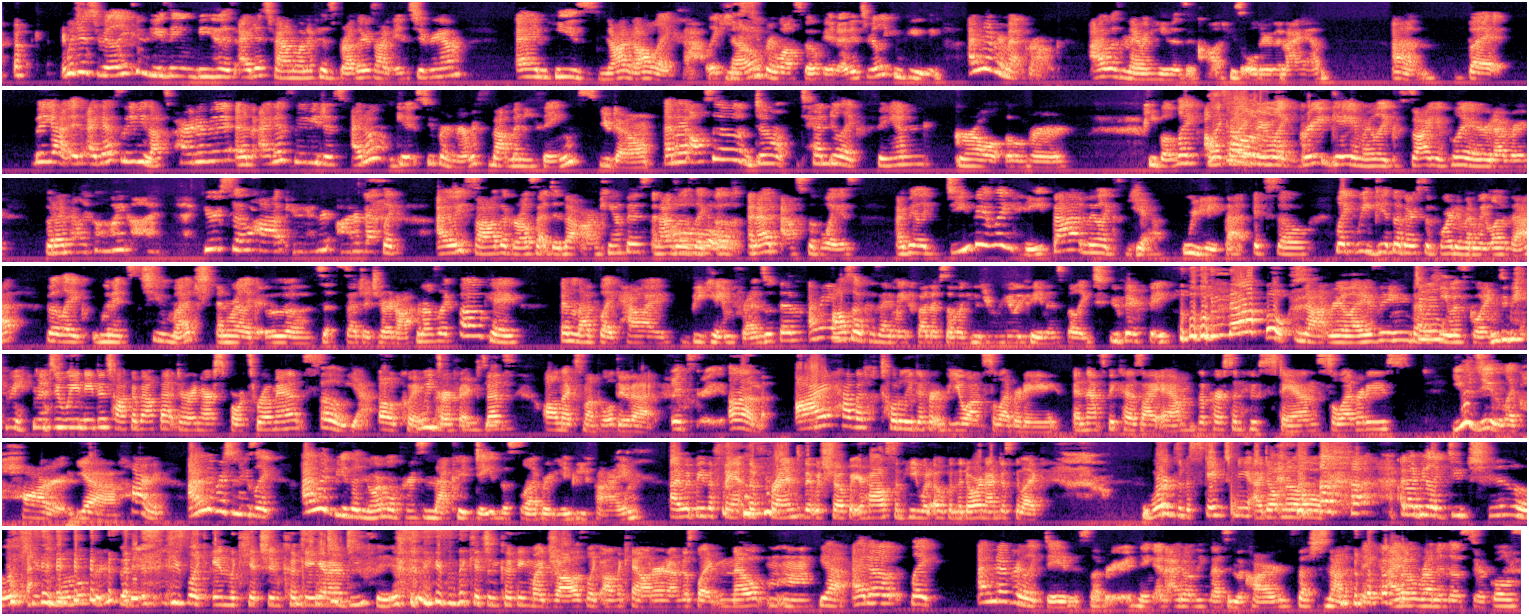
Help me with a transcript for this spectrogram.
Which is really confusing because I just found one of his brothers on Instagram and he's not at all like that. Like he's No? super well spoken and it's really confusing. I've never met Gronk. I wasn't there when he was in college. He's older than I am. Um, but but yeah, it, I guess maybe that's part of it. And I guess maybe just I don't get super nervous about many things. You don't. And I also don't tend to like fangirl over people. Like, Like I do. like, great game or like, saw you play or whatever. But I'm not like, oh my god, you're so hot. Can I have your autograph? Like, I always saw the girls that did that on campus, and I was always like, Oh. ugh. And I would ask the boys, I'd be like, do you guys like hate that? And they're like, yeah, we hate that. It's so, like, we get that they're supportive and we love that. But like, when it's too much and we're like, ugh, it's such a turn off. And I was like, oh, okay. And that's like how I became friends with them. I mean, Also, because I made fun of someone who's really famous, but like to their face, oh no! not realizing that we- he was going to be famous. Do we need to talk about that during our sports romance? Oh yeah, Oh, quick, We perfect. do. That's all next month. We'll do that. it's great. Um, I have a totally different view on celebrity, and that's because I am the person who stands celebrities. You do like hard, Yeah, hard. I'm the person who's like, I would be the normal person that could date the celebrity and be fine. I would be the fan, the friend that would show up at your house, and he would open the door, and I'd just be like, "Words have escaped me. I don't know." and I'd be like, dude, chill. He's a normal person. he's like in the kitchen cooking, and I'm he's in the kitchen cooking. My jaw's like on the counter, and I'm just like, "Nope, mm-mm." Yeah, I don't like. I've never like dated a celebrity or anything, and I don't think that's in the cards. That's just not a thing. I don't run in those circles.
